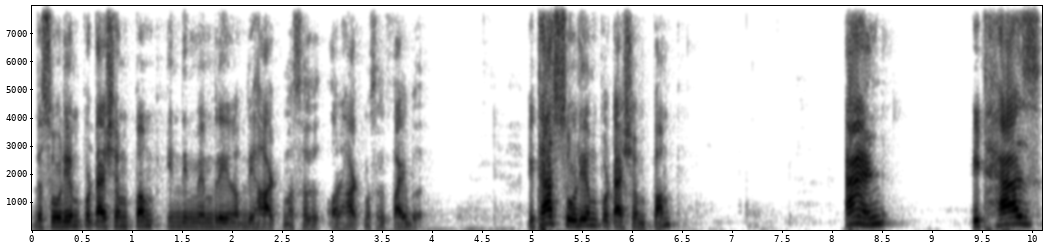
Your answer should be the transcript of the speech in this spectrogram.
the sodium potassium pump in the membrane of the heart muscle or heart muscle fiber. It has sodium potassium pump and it has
